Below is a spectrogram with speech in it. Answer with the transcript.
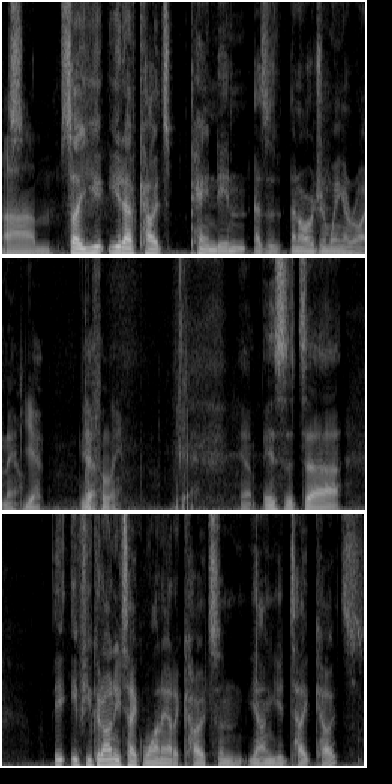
Um, So you, you'd have Coates penned in as a, an Origin winger right now. yeah, Yeah. definitely. Yeah. Is it uh, if you could only take one out of Coates and Young, you'd take Coates?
